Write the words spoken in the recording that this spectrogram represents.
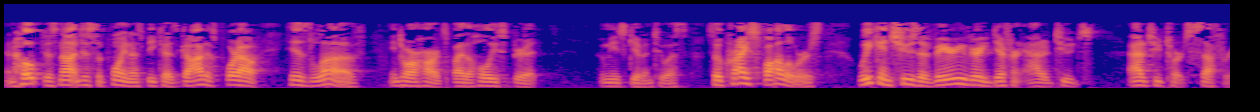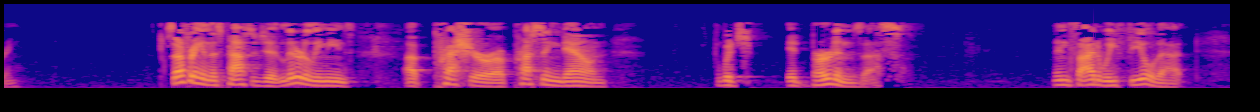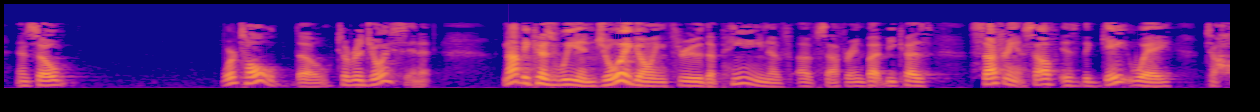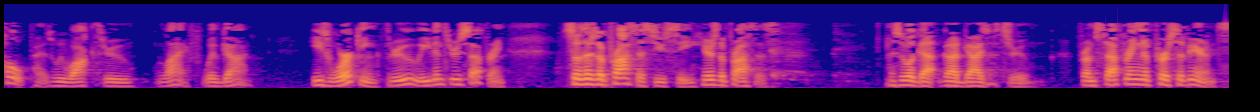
And hope does not disappoint us because God has poured out his love into our hearts by the Holy Spirit whom he's given to us. So Christ followers, we can choose a very, very different attitudes, attitude towards suffering. Suffering in this passage, it literally means a pressure or a pressing down, which it burdens us. Inside we feel that. And so we're told, though, to rejoice in it. Not because we enjoy going through the pain of, of suffering, but because suffering itself is the gateway to hope as we walk through life with God. He's working through, even through suffering. So there's a process you see. Here's the process. This is what God, God guides us through. From suffering to perseverance.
